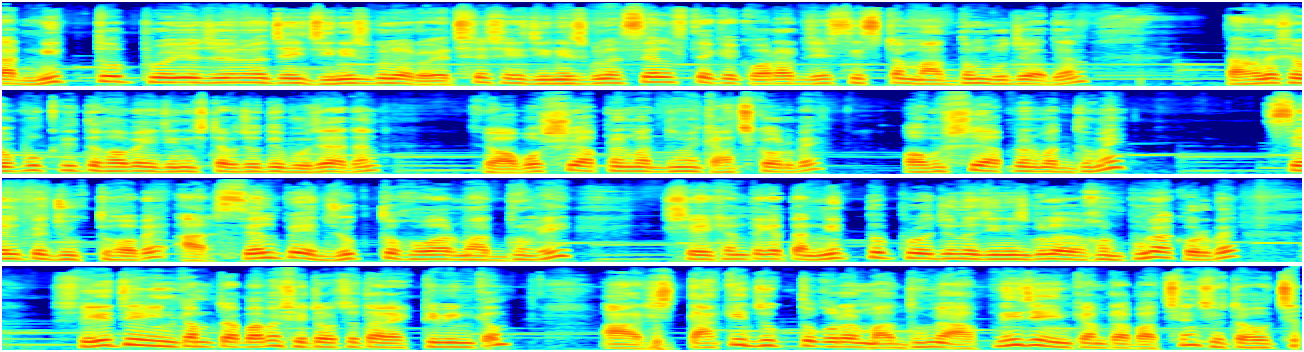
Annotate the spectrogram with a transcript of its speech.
তার নিত্য প্রয়োজনীয় যে জিনিসগুলো রয়েছে, সেই জিনিসগুলো সেলফ থেকে করার যে সিস্টেম মাধ্যম বুঝিয়ে দেন তাহলে সে উপকৃত হবে এই জিনিসটা যদি বুঝিয়ে দেন, সে অবশ্যই আপনার মাধ্যমে কাজ করবে, অবশ্যই আপনার মাধ্যমে সেলফে যুক্ত হবে, আর সেলফে যুক্ত হওয়ার মাধ্যমেই সে এখান থেকে তার নিত্য প্রয়োজনীয় জিনিসগুলো যখন পুরা করবে, সে যে ইনকামটা পাবে সেটা হচ্ছে তার অ্যাক্টিভ ইনকাম আর তাকে যুক্ত করার মাধ্যমে আপনি যে ইনকামটা পাচ্ছেন সেটা হচ্ছে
